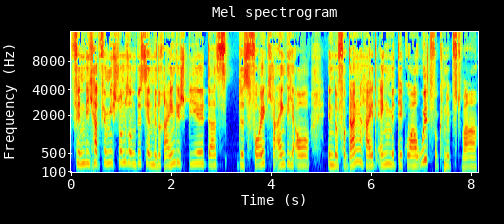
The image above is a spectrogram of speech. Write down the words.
finde ich, hat für mich schon so ein bisschen mit reingespielt, dass das Volk ja eigentlich auch in der Vergangenheit eng mit der Goa'uld verknüpft war.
